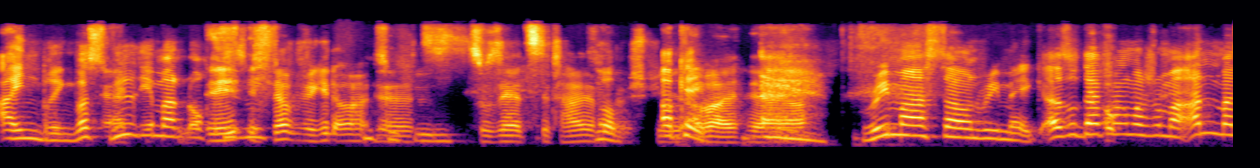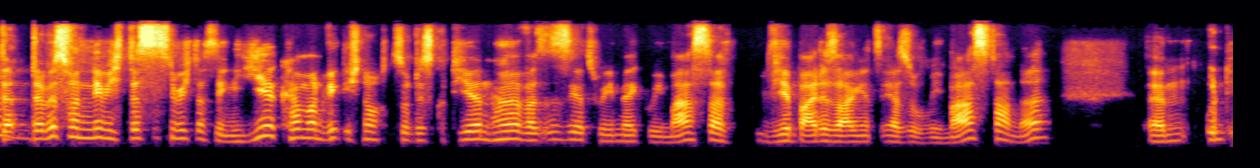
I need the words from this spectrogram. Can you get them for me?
einbringen? Was will jemand noch ich glaube, wir gehen auch äh, zu sehr ins Detail So, dem Spiel. okay. Aber ja, ja. Remaster und Remake. Also da Oh. fangen wir schon mal an. Man, Da, da müssen wir nämlich, das ist nämlich das Ding. Hier kann man wirklich noch so diskutieren, hä, was ist jetzt Remake, Remaster? Wir beide sagen jetzt eher so Remaster, ne? Ähm, und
